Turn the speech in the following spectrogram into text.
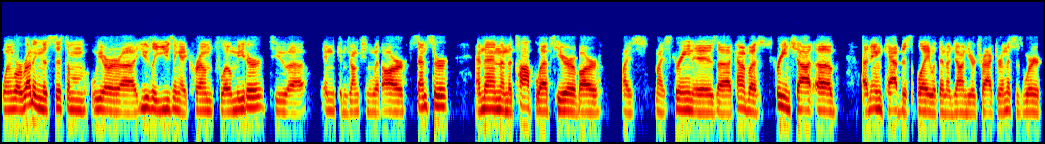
when we're running this system, we are uh, usually using a Krohne flow meter to, uh, in conjunction with our sensor. And then in the top left here of our my, my screen is uh, kind of a screenshot of an in-cab display within a John Deere tractor. And this is where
